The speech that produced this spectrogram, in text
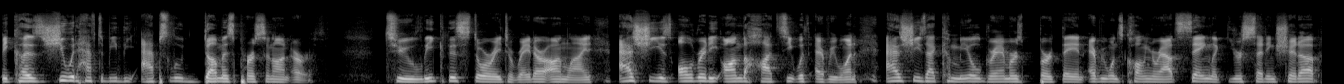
because she would have to be the absolute dumbest person on earth to leak this story to Radar Online as she is already on the hot seat with everyone, as she's at Camille Grammer's birthday and everyone's calling her out saying, like, you're setting shit up,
